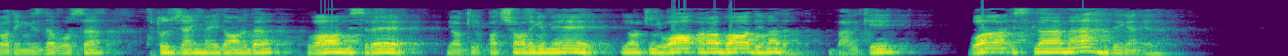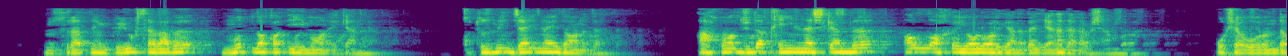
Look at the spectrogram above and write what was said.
Yodingizda bo'lsa qutuz jang maydonida vo misri yoki podsholigim ey yoki vo arabo demadi balki va islamah degan edi. Nusratning buyuk sababi mutlaqo iymon ekani. Qutuzning jang maydonida ahvol juda qiyinlashganda allohga yolvorganida yanada ravshan bo'ladi. O'sha o'rinda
